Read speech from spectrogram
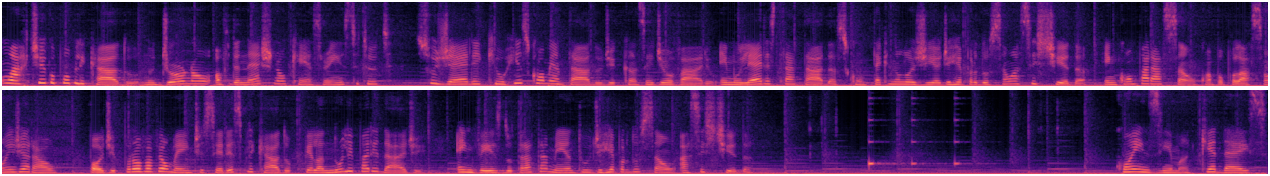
Um artigo publicado no Journal of the National Cancer Institute sugere que o risco aumentado de câncer de ovário em mulheres tratadas com tecnologia de reprodução assistida em comparação com a população em geral pode provavelmente ser explicado pela nuliparidade em vez do tratamento de reprodução assistida. Coenzima Q10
